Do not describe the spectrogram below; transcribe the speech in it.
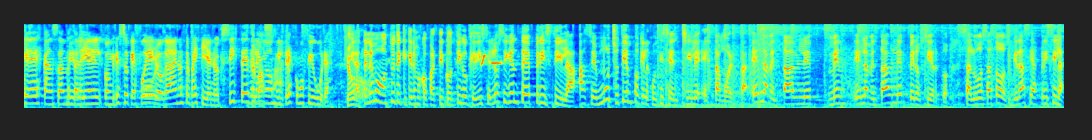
Sigue descansando Mira. esta ley en el Congreso que fue Oye. erogada en nuestro país, que ya no existe desde ¿Qué el año pasa? 2003 como figura. Mira, tenemos un Twitter que queremos compartir contigo que dice lo siguiente, Priscila, hace mucho tiempo que la justicia en Chile está muerta. Es lamentable, men- es lamentable, pero cierto. Saludos a todos. Gracias, Priscila.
